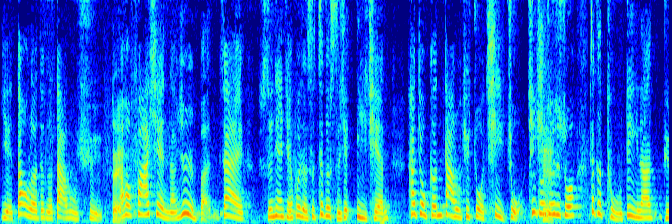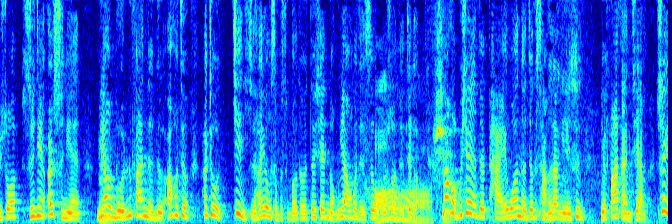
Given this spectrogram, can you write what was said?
也到了这个大陆去，然后发现呢，日本在十年前或者是这个时间以前，他就跟大陆去做契作，契作就是说这个土地呢，比如说十年二十年。你要轮番的那个，然后就他就禁止他用什么什么的这些农药，或者是我们说的这个。那我们现在的台湾的这个厂商也是也发展这样，所以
